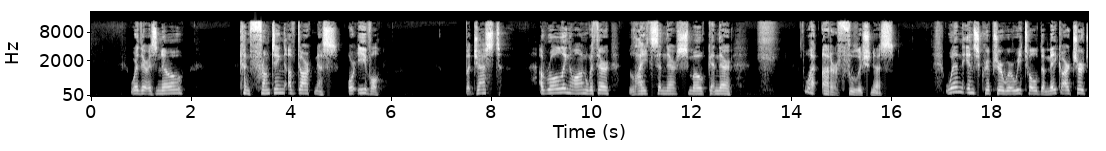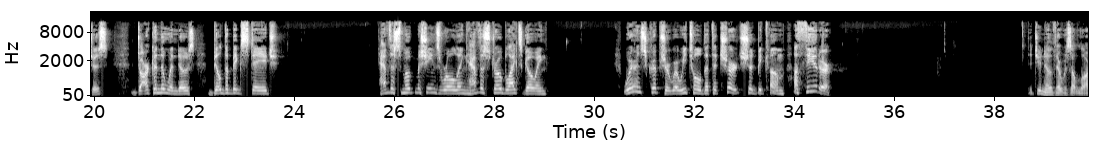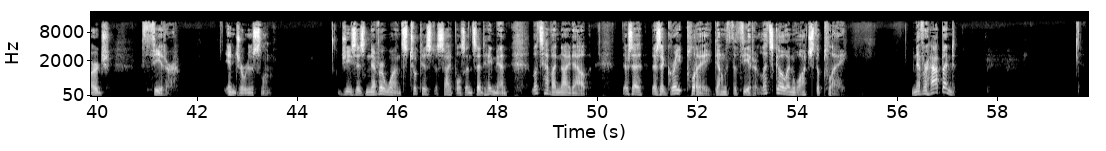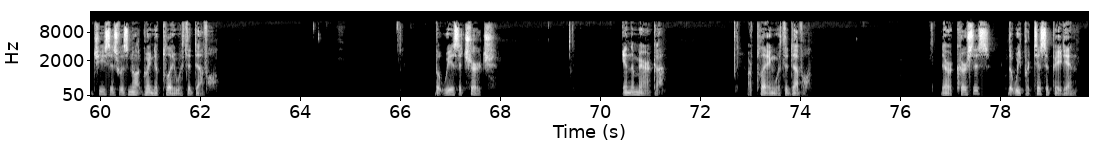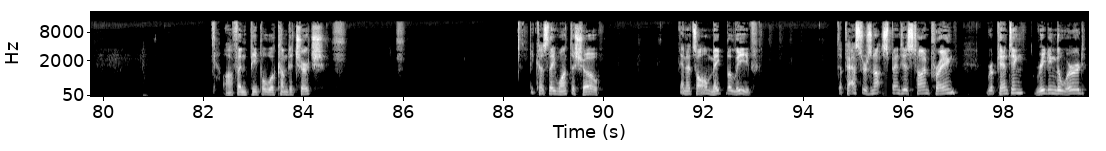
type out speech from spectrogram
where there is no confronting of darkness or evil, but just a rolling on with their lights and their smoke and their what utter foolishness. When in scripture were we told to make our churches darken the windows, build the big stage, have the smoke machines rolling, have the strobe lights going. Where in scripture were we told that the church should become a theater? Did you know there was a large theater in Jerusalem? Jesus never once took his disciples and said, Hey man, let's have a night out there's a, there's a great play down at the theater. Let's go and watch the play. Never happened. Jesus was not going to play with the devil. But we as a church in America are playing with the devil. There are curses that we participate in. Often people will come to church because they want the show. And it's all make believe. The pastor's not spent his time praying, repenting, reading the word.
